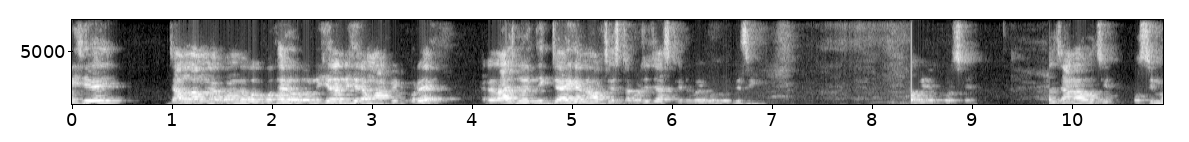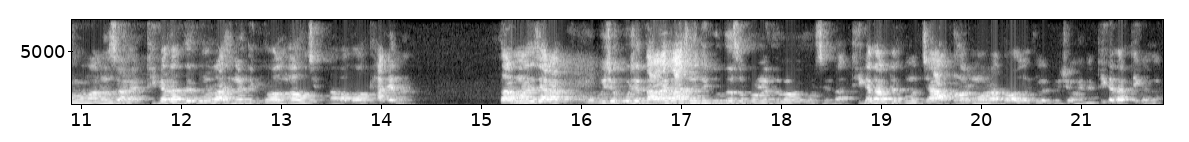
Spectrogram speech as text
নিজেই জানলাম না গন্ডগোল কোথায় হলো। নিজেরা নিজেরা মারপিট করে একটা রাজনৈতিক জায়গা নেওয়ার চেষ্টা করছে, জাস্ট এটুকুই বলব বেশি অভিযোগ করছে। জানা উচিত, পশ্চিমবঙ্গ মানুষ জানে, ঠিকাদারদের কোনো রাজনৈতিক দল হওয়া উচিত না বা দল থাকে না। তার মানে যারা অভিযোগ করছে, তারা রাজনৈতিক উদ্দেশ্য প্রণীতভাবে করছে। ঠিকাদারদের কোনো জাত, ধর্ম বা দল এগুলো কিছু হয় না। ঠিকাদার ঠিকাদার।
